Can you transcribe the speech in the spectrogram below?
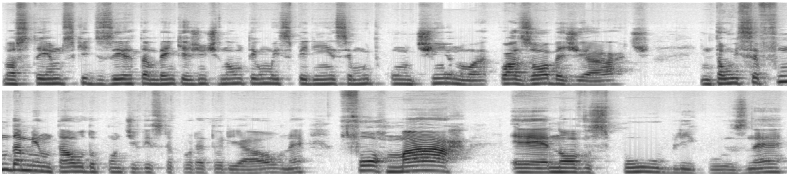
Nós temos que dizer também que a gente não tem uma experiência muito contínua com as obras de arte. Então isso é fundamental do ponto de vista curatorial, né? Formar é, novos públicos, né?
